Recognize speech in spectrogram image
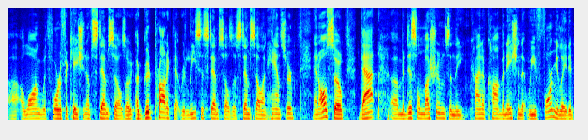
uh, along with fortification of stem cells. A, a, good product that releases stem cells, a stem cell enhancer, and also that uh, medicinal mushrooms and the kind of combination that we've formulated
